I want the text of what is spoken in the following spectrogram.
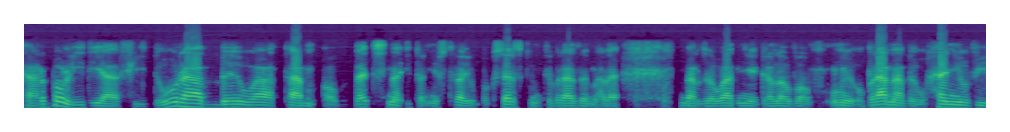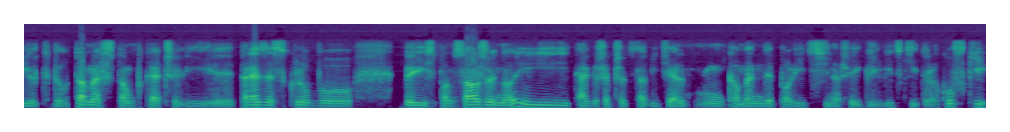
Carbo. Lidia Fidura była tam obecna i to nie w stroju bokserskim tym razem, ale bardzo ładnie galowo ubrana. Był Heniu Wilk, był Tomasz Sztąpkę, czyli prezes klubu, byli sponsorzy, no i także przedstawiciel komendy policji naszej gliwickiej drogówki.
